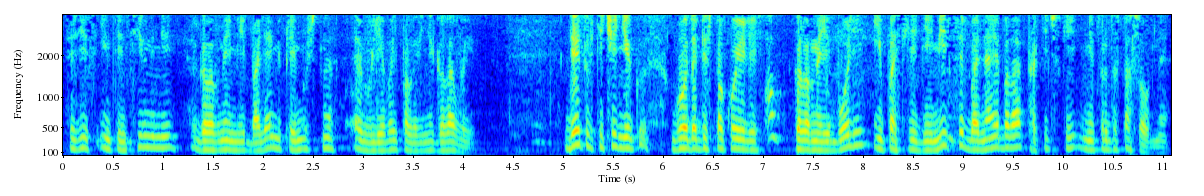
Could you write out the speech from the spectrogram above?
в связи с интенсивными головными болями, преимущественно в левой половине головы. До этого в течение года беспокоили головные боли, и в последние месяцы больная была практически нетрудоспособная.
